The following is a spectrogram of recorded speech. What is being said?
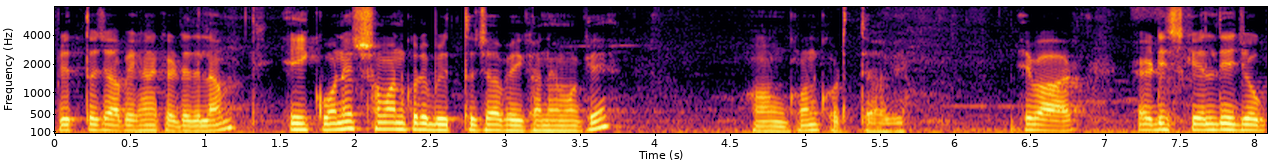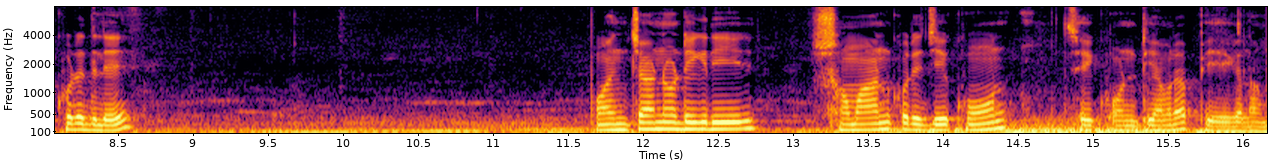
বৃত্তচাপ এখানে কেটে দিলাম। এই কোণের সমান করে বৃত্তচাপ এখানে আমাকে অঙ্কন করতে হবে। এবার এটি স্কেল দিয়ে যোগ করে দিলে পঞ্চান্ন ডিগ্রির সমান করে যে কোণ, সেই কোণটি আমরা পেয়ে গেলাম।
